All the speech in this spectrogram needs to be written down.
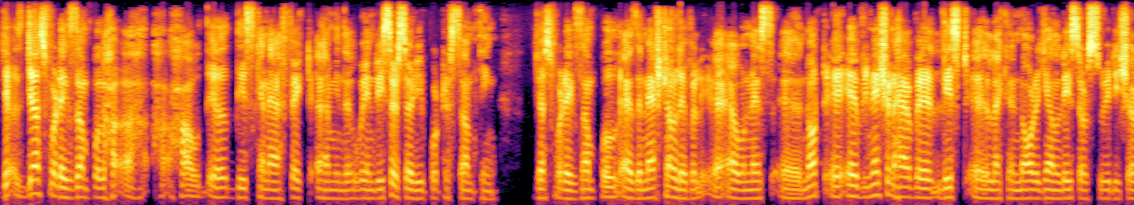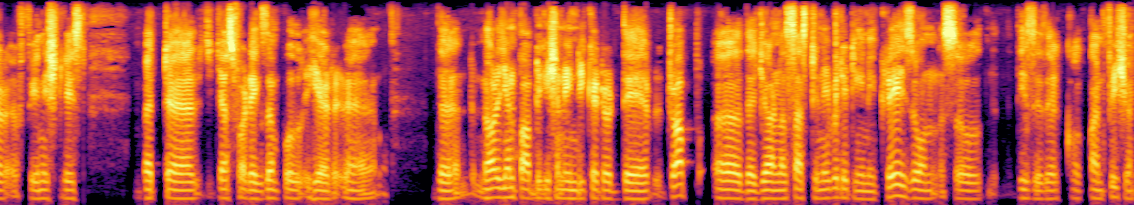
just, just for example, how, how the, this can affect, I mean, the, when researcher reported something, just for example, as a national level awareness, uh, not every nation have a list uh, like a Norwegian list or Swedish or Finnish list, but uh, just for example here, uh, the Norwegian publication indicated they drop uh, the journal sustainability in a gray zone. So this is a confusion.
